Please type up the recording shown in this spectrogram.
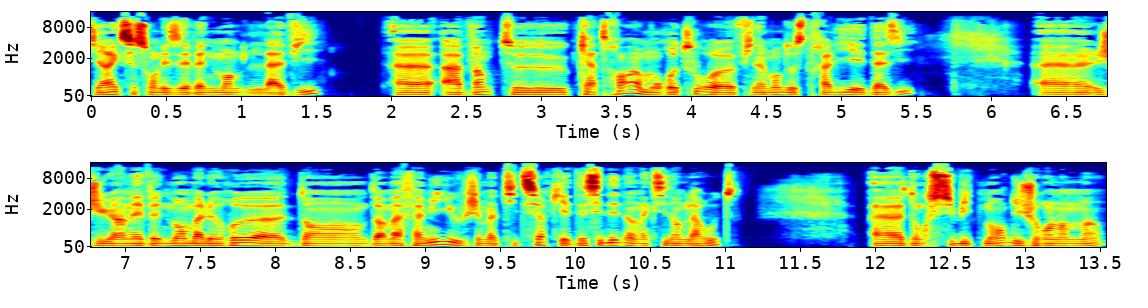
dirais que ce sont les événements de la vie. Euh, à 24 ans, à mon retour euh, finalement d'Australie et d'Asie, euh, j'ai eu un événement malheureux euh, dans, dans ma famille où j'ai ma petite sœur qui est décédée d'un accident de la route, euh, donc subitement, du jour au lendemain.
